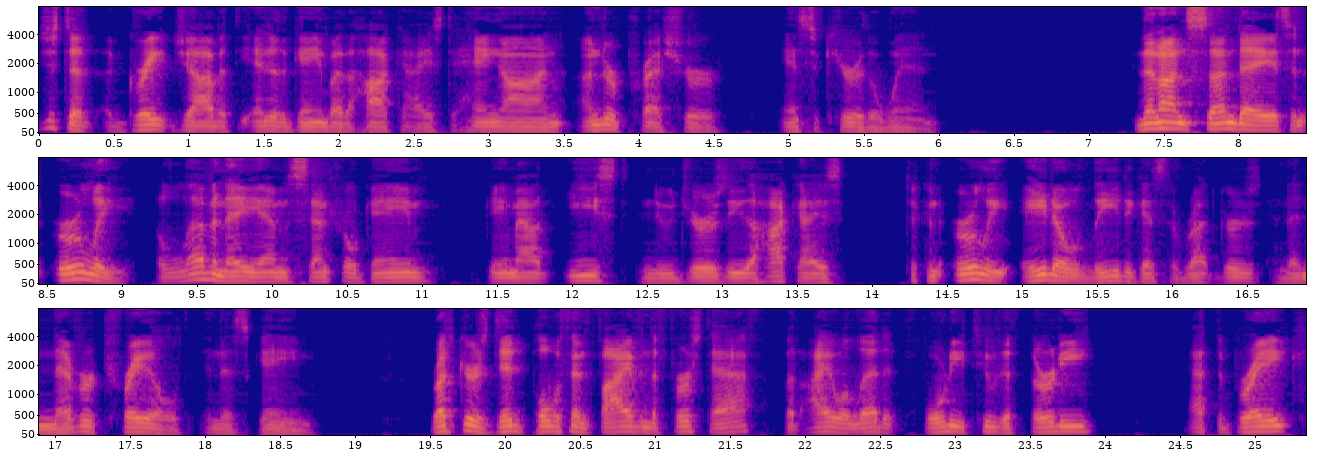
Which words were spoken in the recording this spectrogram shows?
just a, a great job at the end of the game by the Hawkeyes to hang on under pressure and secure the win. And then on Sunday, it's an early 11 a.m. Central game, game out east in New Jersey. The Hawkeyes took an early 8-0 lead against the Rutgers and then never trailed in this game. Rutgers did pull within five in the first half, but Iowa led at 42 to 30 at the break,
